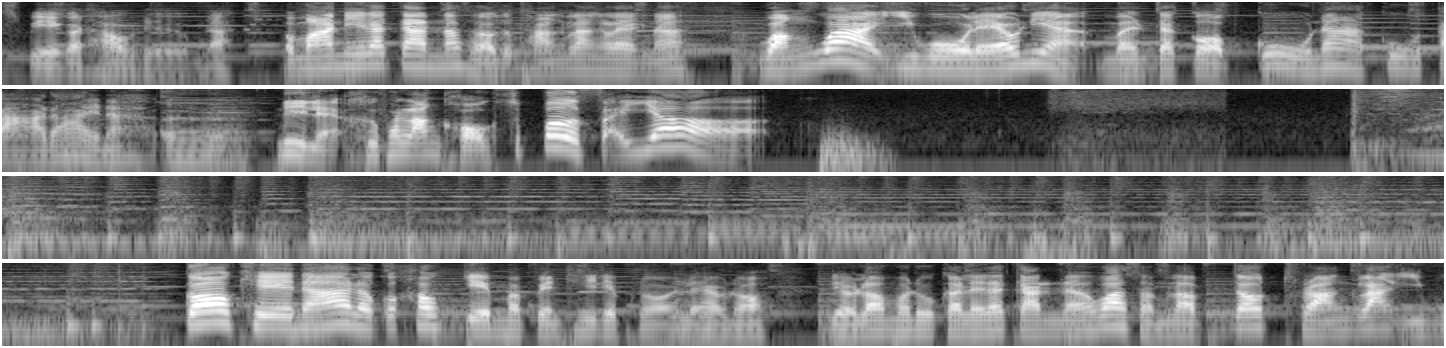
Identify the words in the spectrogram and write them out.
SPA ก็เท่าเดิมนะ ประมาณนี้แล้วกันนะสำหรับจ้าทางล่างแรกนะ หวังว่า EVO แล้วเนี่ยมันจะกอบกู้หน้ากู้ตาได้นะ เออ นี่แหละคือพลังของซูเปอร์ไซย่า ก็โอเคนะ เราก็เข้าเกมมาเป็นที่เรียบร้อยแล้วเนาะเดี๋ยวเรามาดูกันเลยล้วกันนะว่าสำหรับเจ้าทรังร่างอีโว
